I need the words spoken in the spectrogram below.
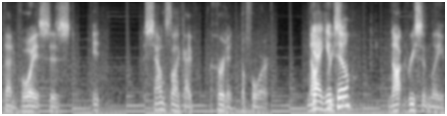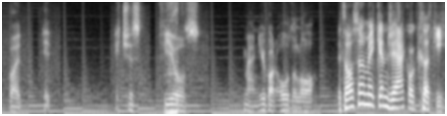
that voice is. It sounds like I've heard it before. Not yeah, you recent- too. Not recently, but it. It just feels. Man, you got all the law. It's also making Jackal cookie.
